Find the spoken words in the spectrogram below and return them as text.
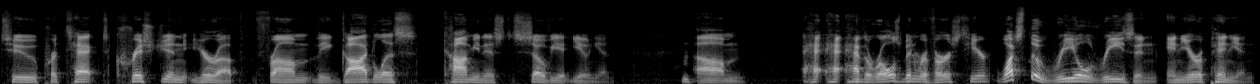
to protect Christian Europe from the godless communist Soviet Union. Um, ha- have the roles been reversed here? What's the real reason, in your opinion,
